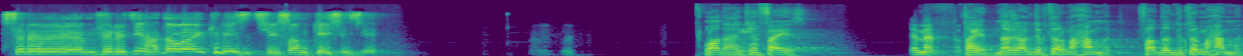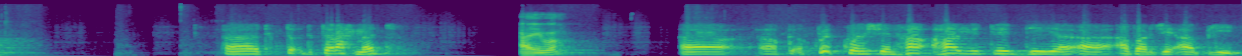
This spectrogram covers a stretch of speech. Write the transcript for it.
serum ferritin حتى هو increased في some cases يعني واضح دكتور فايز؟ تمام okay. طيب نرجع للدكتور محمد. تفضل دكتور محمد. آه دكتور أحمد. أيوه. uh, a quick question. How, how you treat the uh, upper GI bleed?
